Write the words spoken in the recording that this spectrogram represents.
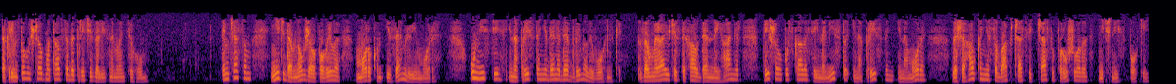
та, крім того, ще обмотав себе тричі залізним ланцюгом. Тим часом ніч давно вже оповила мороком і землю, і море. У місті і на пристані де-не-де блимали вогники. Завмираючи, стихав денний гамір, тиша опускалася і на місто, і на пристань, і на море. Лише гавкання собак час від часу порушувало нічний спокій.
